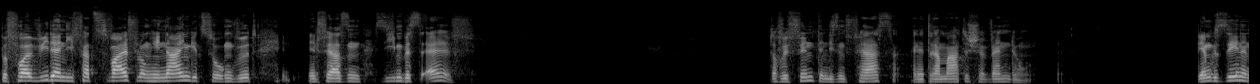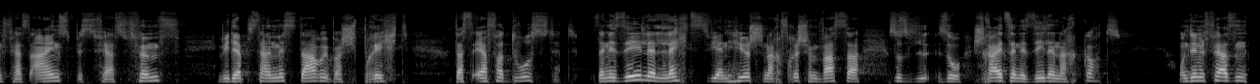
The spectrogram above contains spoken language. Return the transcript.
bevor er wieder in die Verzweiflung hineingezogen wird in Versen 7 bis 11. Doch wir finden in diesem Vers eine dramatische Wendung. Wir haben gesehen in Vers 1 bis Vers 5, wie der Psalmist darüber spricht, dass er verdurstet. Seine Seele lechzt wie ein Hirsch nach frischem Wasser, so, so schreit seine Seele nach Gott. Und in den Versen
